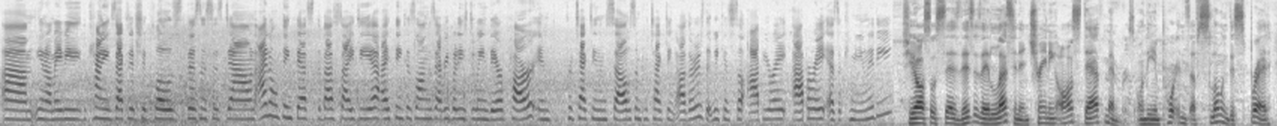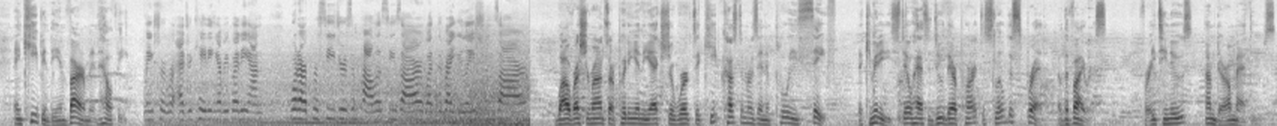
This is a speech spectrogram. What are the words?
um, you know, maybe the county executive should close businesses down. I don't think that's the best idea. I think as long as everybody's doing their part in protecting themselves and protecting others, that we can still operate operate as a community. She also says this is a lesson in training all staff members on the importance of slowing the spread and keeping the environment healthy. Make sure we're educating everybody on what our procedures and policies are, what the regulations are. While restaurants are putting in the extra work to keep customers and employees safe, the community still has to do their part to slow the spread of the virus. For 18 News, I'm Daryl Matthews.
